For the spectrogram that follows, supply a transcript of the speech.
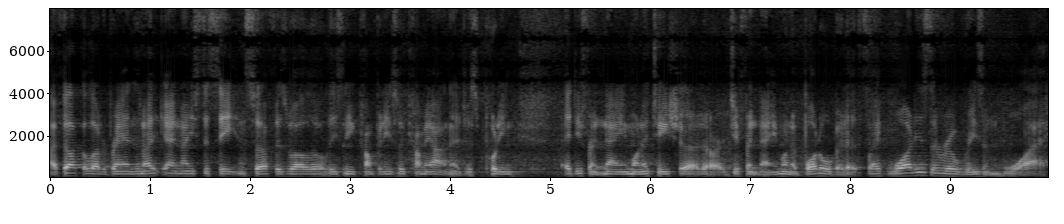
I feel like a lot of brands, and I and I used to see it in surf as well. All these new companies would come out and they're just putting a different name on a T-shirt or a different name on a bottle, but it's like, what is the real reason why?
